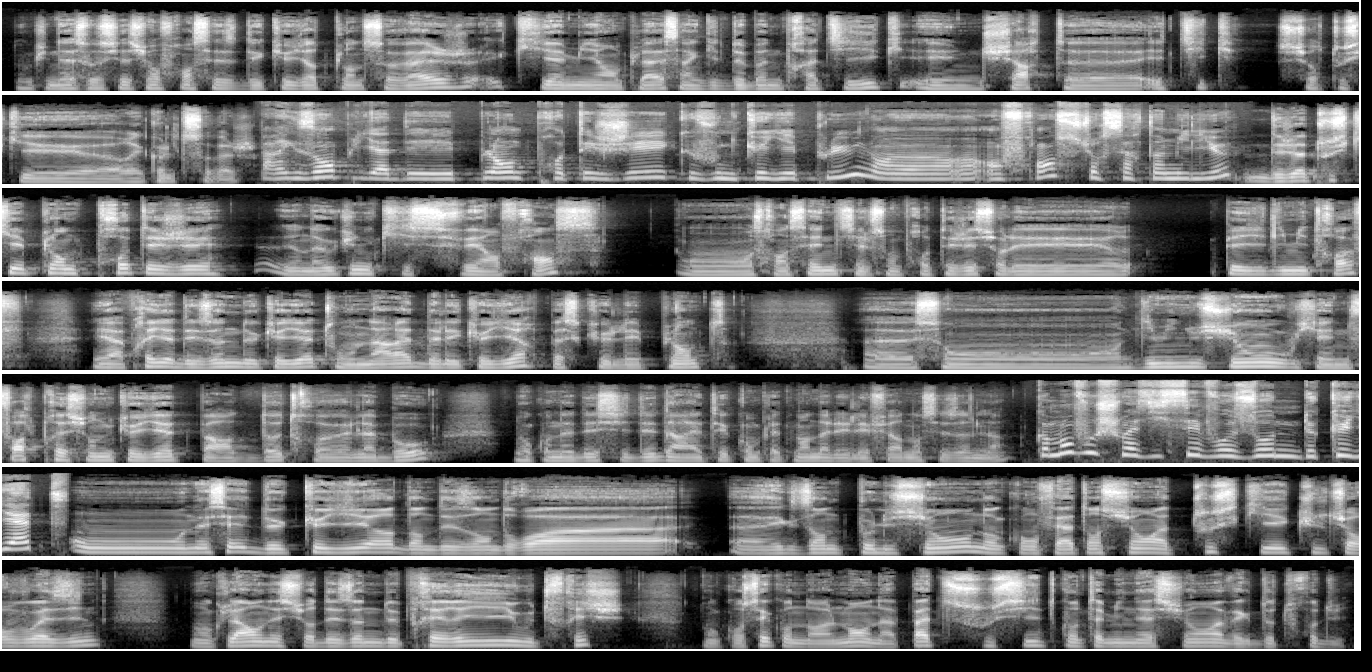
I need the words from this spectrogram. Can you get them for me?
Donc une association française des cueilleurs de plantes sauvages qui a mis en place un guide de bonne pratique et une charte euh, éthique sur tout ce qui est euh, récolte sauvage. Par exemple, il y a des plantes protégées que vous ne cueillez plus euh, en France sur certains milieux? Déjà, tout ce qui est plantes protégées, il n'y en a aucune qui se fait en France. On se renseigne si elles sont protégées sur les pays limitrophes. Et après, il y a des zones de cueillette où on arrête d'aller cueillir parce que les plantes euh, sont en diminution ou qu'il y a une forte pression de cueillette par d'autres labos. Donc on a décidé d'arrêter complètement d'aller les faire dans ces zones-là. Comment vous choisissez vos zones de cueillette? On essaye de cueillir dans des endroits euh, exempts de pollution. Donc on fait attention à tout ce qui est culture voisine. Donc là, on est sur des zones de prairies ou de friches. Donc on sait qu'on normalement, on n'a pas de souci de contamination avec d'autres produits.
